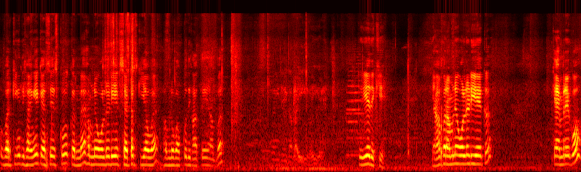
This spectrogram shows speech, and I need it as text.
वर्किंग दिखाएँगे कैसे इसको करना है। हमने ऑलरेडी एक सेटअप किया हुआ है हम लोग आपको दिखाते हैं यहाँ पर। भाई भाई तो ये देखिए यहाँ पर हमने ऑलरेडी एक कैमरे को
